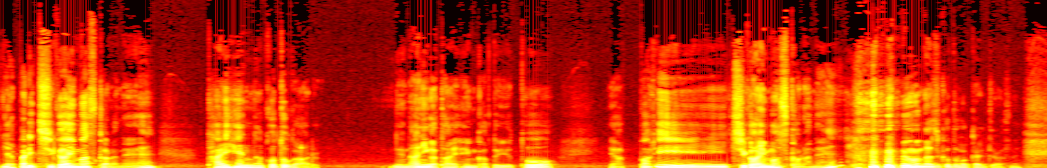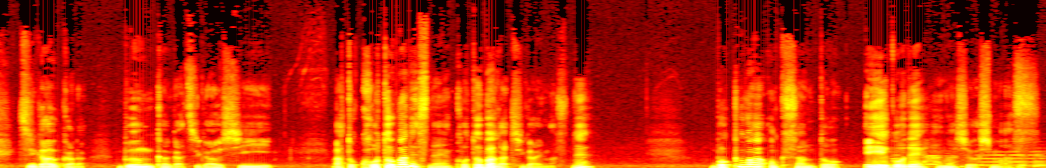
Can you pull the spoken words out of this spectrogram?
やっぱり違いますからね。大変なことがある。で何が大変かというとやっぱり違いますからね。同じことばっかり言ってますね。違うから。文化が違うしあと言葉ですね。言葉が違いますね。僕は奥さんと英語で話をします。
